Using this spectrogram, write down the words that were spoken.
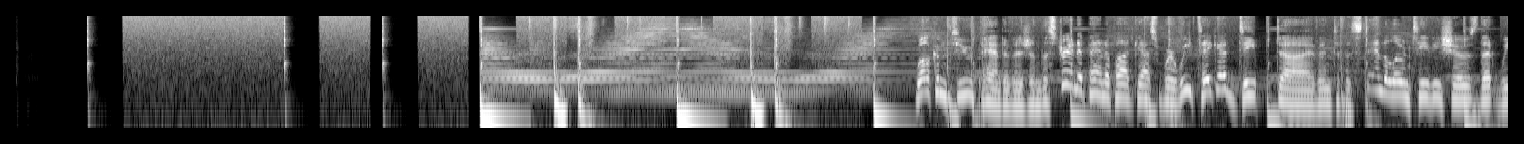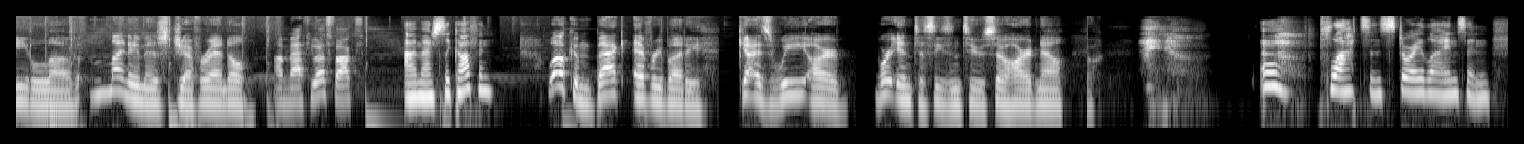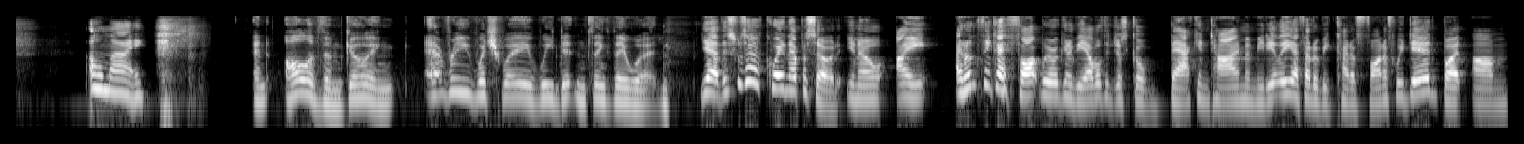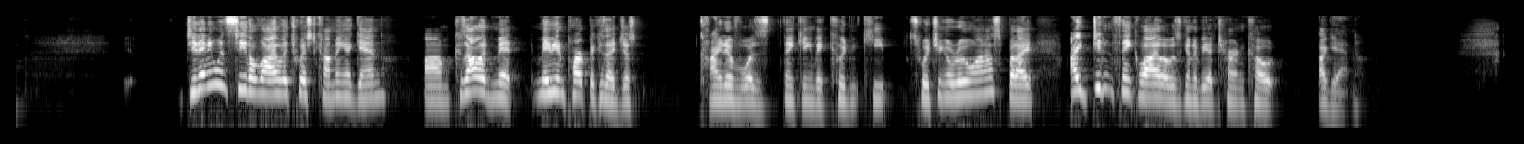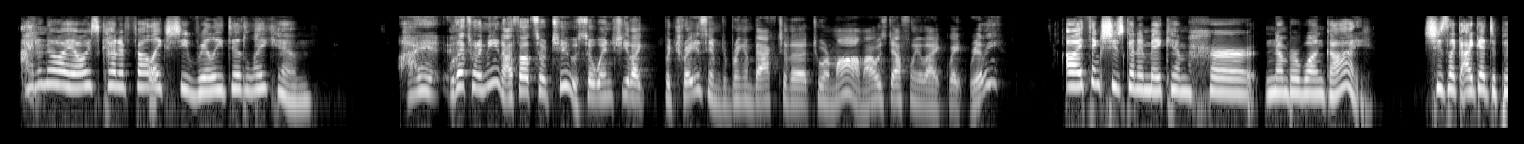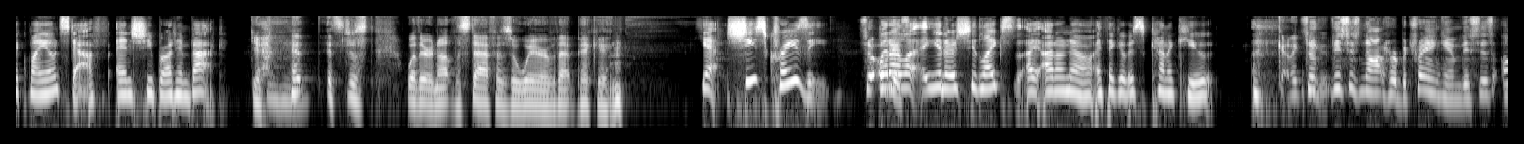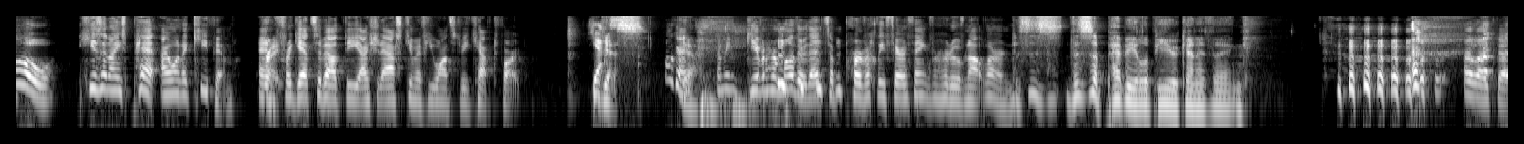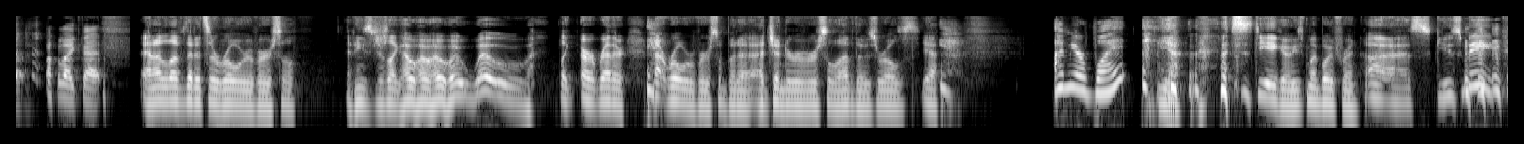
Welcome to Pandavision, the Stranded Panda podcast where we take a deep dive into the standalone TV shows that we love. My name is Jeff Randall. I'm Matthew S. Fox. I'm Ashley Coffin. Welcome back, everybody. Guys, we are we're into season two so hard now. I know. Oh, plots and storylines and oh my. And all of them going every which way we didn't think they would. Yeah, this was a quite an episode. You know, I I don't think I thought we were going to be able to just go back in time immediately. I thought it would be kind of fun if we did, but um did anyone see the Lila twist coming again? Um cuz I'll admit, maybe in part because I just kind of was thinking they couldn't keep switching Aru on us, but I I didn't think Lila was going to be a turncoat again. I don't know. I always kind of felt like she really did like him. I Well, that's what I mean. I thought so too. So when she like betrays him to bring him back to the to her mom, I was definitely like, "Wait, really?" Oh, I think she's going to make him her number one guy. She's like, I get to pick my own staff, and she brought him back. yeah, mm-hmm. it, it's just whether or not the staff is aware of that picking. Yeah, she's crazy, So but I, li- you know, she likes. I, I don't know. I think it was kind of cute. Kinda So this is not her betraying him. This is, oh, he's a nice pet. I want to keep him. And Right. forgets about the I should ask him if he wants to be kept part. Yes. yes. Okay. Yeah. I mean, given her mother, that's a perfectly fair thing for her to have not learned. This is this is a Pepe Le Pew kind of thing. I like that. I like that. And I love that it's a role reversal. And he's just like, ho, ho, ho, ho, whoa. Like, or rather, not role reversal, but a, a gender reversal of those roles. Yeah. I'm your what? Yeah. this is Diego. He's my boyfriend. Uh, excuse me.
